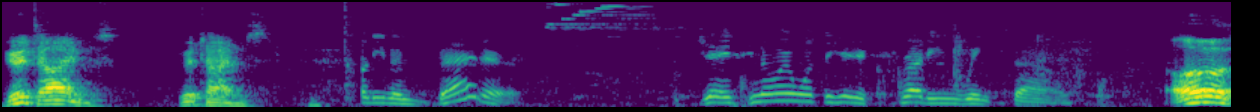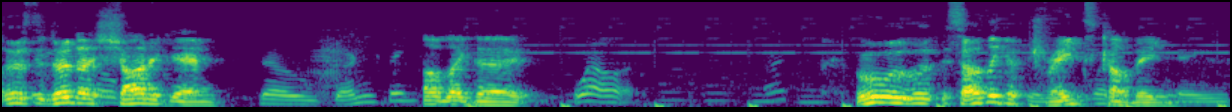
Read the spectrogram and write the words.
Good times. Good times. Not even better. James, you know I want to hear your cruddy wink sound. Oh, there's there's that shot again So, got anything? of like the Well, ooh, it sounds like a train's coming.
